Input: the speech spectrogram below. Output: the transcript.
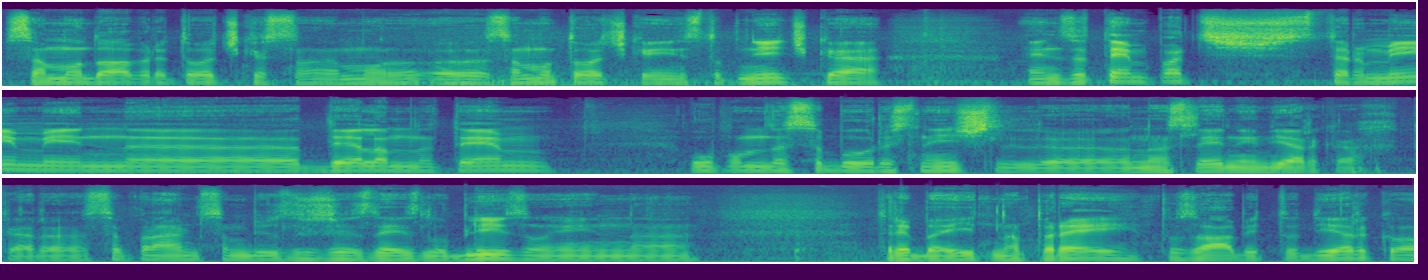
Samo dobre točke, samo, samo točke in stopničke. In zatem pač strmim in uh, delam na tem. Upam, da se bo uresničil uh, v naslednjih dirkah, ker eh, se pravim, sem bil že zdaj zelo blizu in treba je iti naprej, pozabiti to dirko,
